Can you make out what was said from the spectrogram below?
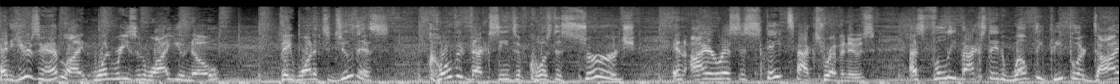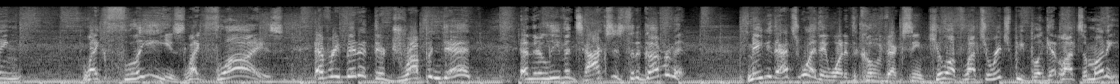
And here's a headline one reason why you know they wanted to do this COVID vaccines have caused a surge in IRS estate tax revenues as fully vaccinated wealthy people are dying like fleas, like flies. Every minute they're dropping dead and they're leaving taxes to the government. Maybe that's why they wanted the COVID vaccine kill off lots of rich people and get lots of money.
